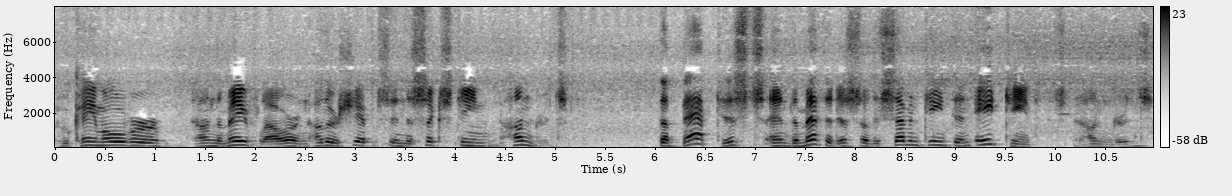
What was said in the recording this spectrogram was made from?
who came over on the Mayflower and other ships in the 1600s the Baptists and the Methodists of the 17th and 18th hundreds,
